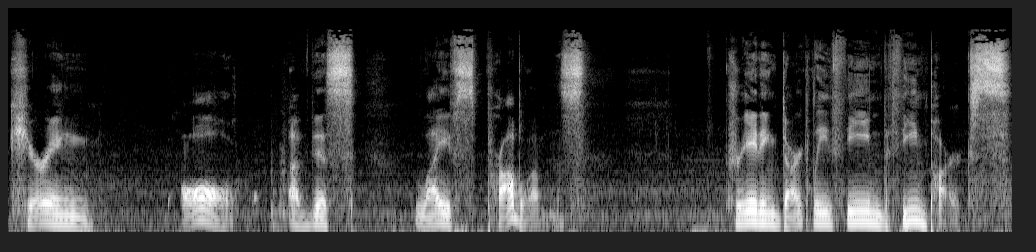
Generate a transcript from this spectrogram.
curing all of this life's problems, creating darkly themed theme parks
